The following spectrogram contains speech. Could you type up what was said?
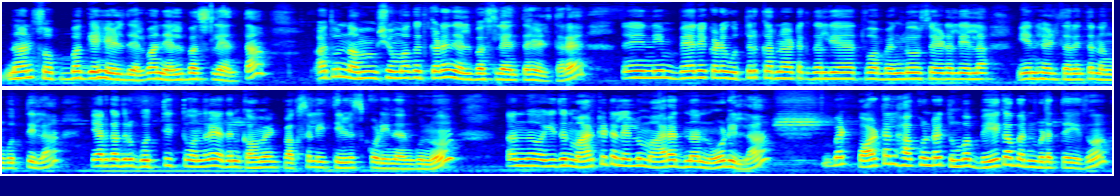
ನಾನು ಸೊಪ್ಪು ಬಗ್ಗೆ ಹೇಳಿದೆ ಅಲ್ವಾ? ನೆಲ್ಬಸ್ಲೆ ಅಂತ. ಅದು ನಮ್ಮ ಶಿವಮೊಗ್ಗದ ಕಡೆ ನೆಲ್ಬಸ್ಲೆ ಅಂತ ಹೇಳ್ತಾರೆ. ನಿಮ್ಮ ಬೇರೆ ಕಡೆ ಉತ್ತರ ಕರ್ನಾಟಕದಲ್ಲಿ ಅಥವಾ ಬೆಂಗಳೂರು ಸೈಡಲ್ಲಿ ಎಲ್ಲ ಏನು ಹೇಳ್ತಾರೆ ಅಂತ ನಂಗೆ ಗೊತ್ತಿಲ್ಲ. ಯಾರಿಗಾದ್ರೂ ಗೊತ್ತಿತ್ತು ಅಂದರೆ ಅದನ್ನು ಕಾಮೆಂಟ್ ಬಾಕ್ಸಲ್ಲಿ ತಿಳಿಸ್ಕೊಡಿ ನನಗೂ ನಾನು ಇದನ್ನು ಮಾರ್ಕೆಟಲ್ಲಿ ಎಲ್ಲೂ ಮಾರೋದು ನಾನು ನೋಡಿಲ್ಲ. ಬಟ್ ಪಾಟಲ್ಲಿ ಹಾಕ್ಕೊಂಡ್ರೆ ತುಂಬ ಬೇಗ ಬಂದುಬಿಡುತ್ತೆ ಇದು.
